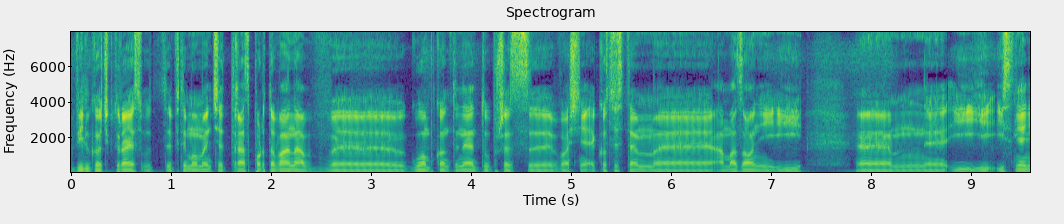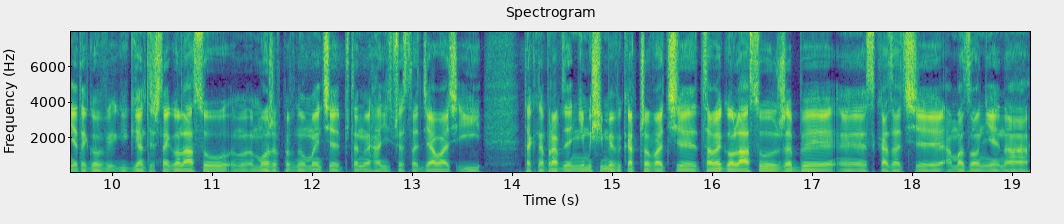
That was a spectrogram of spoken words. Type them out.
wilgoć, która jest w tym momencie transportowana w głąb kontynentu przez właśnie ekosystem e, Amazonii i i istnienie tego gigantycznego lasu może w pewnym momencie ten mechanizm przestać działać i tak naprawdę nie musimy wykarczować e, całego lasu, żeby e, skazać e, Amazonię na,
